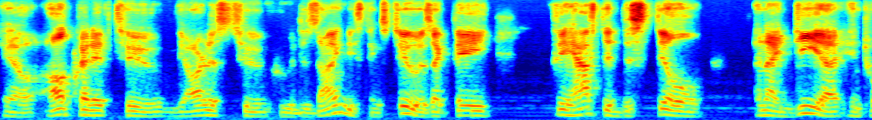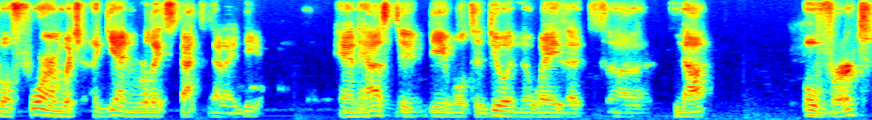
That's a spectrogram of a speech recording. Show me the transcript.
you know, all credit to the artists who who design these things too. Is like they they have to distill an idea into a form which again relates back to that idea and has to be able to do it in a way that's uh, not overt,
